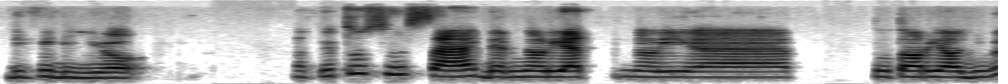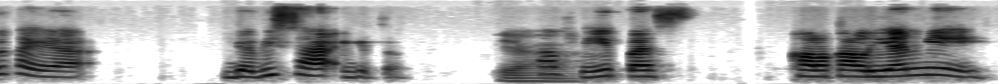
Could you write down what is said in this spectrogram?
di video tapi itu susah dan ngelihat ngelihat tutorial juga kayak nggak bisa gitu yeah. tapi pas kalau kalian nih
